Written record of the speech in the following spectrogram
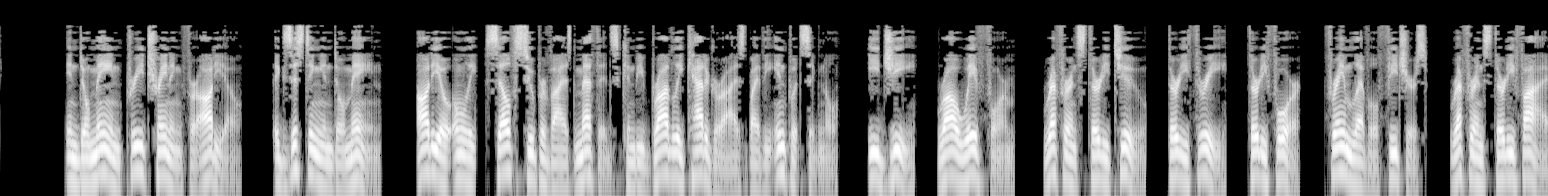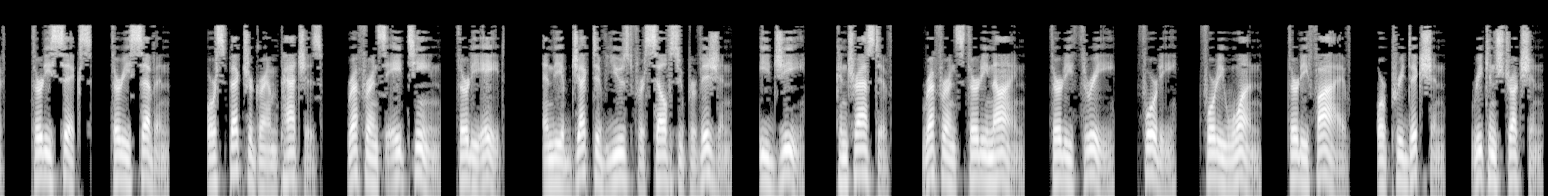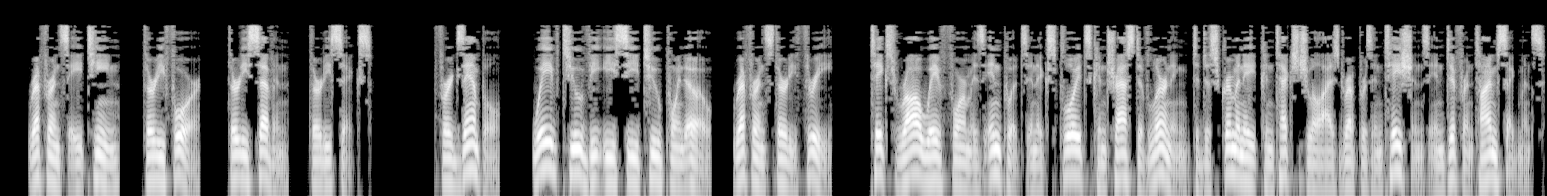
In domain pre training for audio, existing in domain, Audio only, self supervised methods can be broadly categorized by the input signal, e.g., raw waveform, reference 32, 33, 34, frame level features, reference 35, 36, 37, or spectrogram patches, reference 18, 38, and the objective used for self supervision, e.g., contrastive, reference 39, 33, 40, 41, 35, or prediction, reconstruction, reference 18, 34, 37, 36. For example, wav2vec 2.0, reference 33, takes raw waveform as inputs and exploits contrastive learning to discriminate contextualized representations in different time segments.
